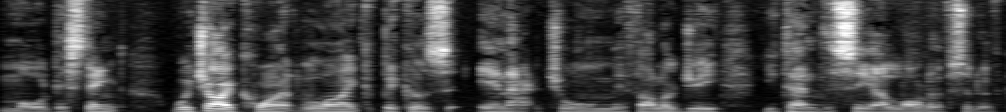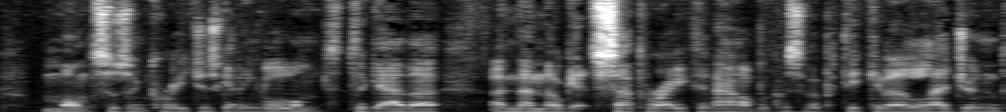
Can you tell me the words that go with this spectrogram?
more distinct, which I quite like because in actual mythology you tend to see a lot of sort of monsters and creatures getting lumped together and then they'll get separated out because of a particular legend.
